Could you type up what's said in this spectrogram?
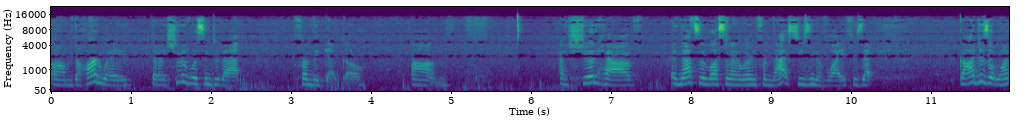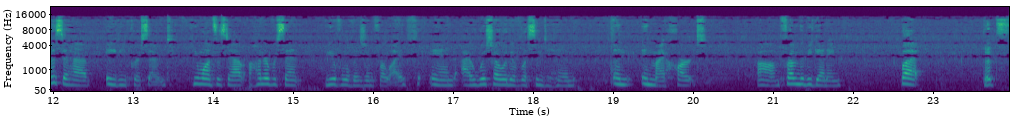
um, the hard way that I should have listened to that from the get go. Um, I should have, and that's a lesson I learned from that season of life is that God doesn't want us to have 80%. He wants us to have 100% beautiful vision for life. And I wish I would have listened to him in, in my heart um, from the beginning. But That's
